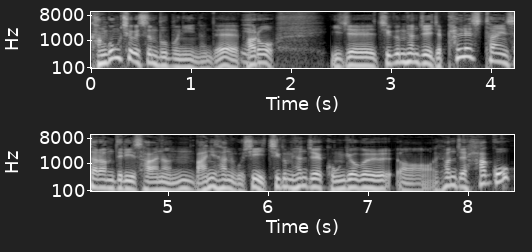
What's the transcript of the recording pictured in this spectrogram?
강공책을 쓴 부분이 있는데 예. 바로 이제 지금 현재 이제 팔레스타인 사람들이 사는 많이 사는 곳이 지금 현재 공격을 어 현재 하고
